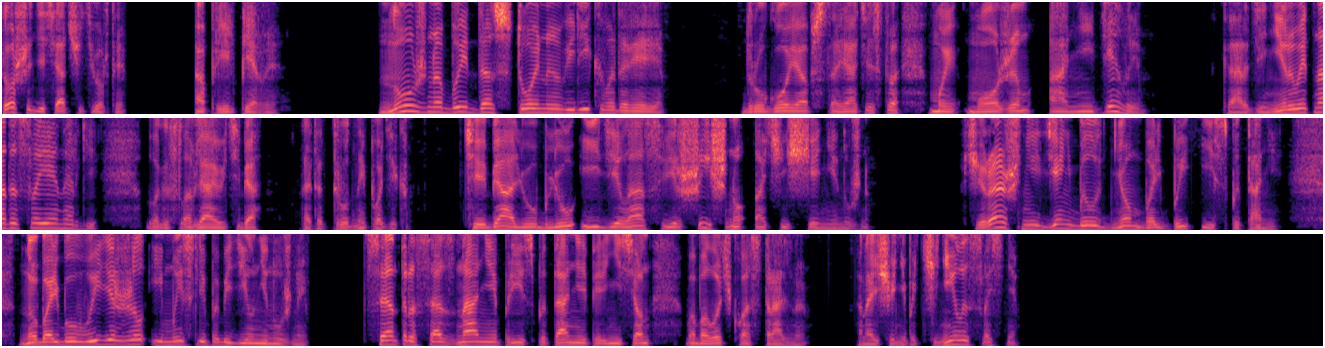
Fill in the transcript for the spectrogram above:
164. Апрель 1. Нужно быть достойным великого доверия. Другое обстоятельство мы можем, а не делаем. Координировать надо своей энергией. Благословляю тебя на этот трудный подвиг. Тебя люблю и дела свершишь, но очищение нужно. Вчерашний день был днем борьбы и испытаний, но борьбу выдержал и мысли победил ненужные. Центр сознания при испытании перенесен в оболочку астральную. Она еще не подчинилась во сне.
